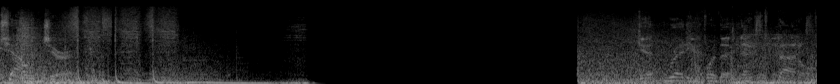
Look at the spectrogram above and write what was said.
challenger. Get ready for the next battle.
